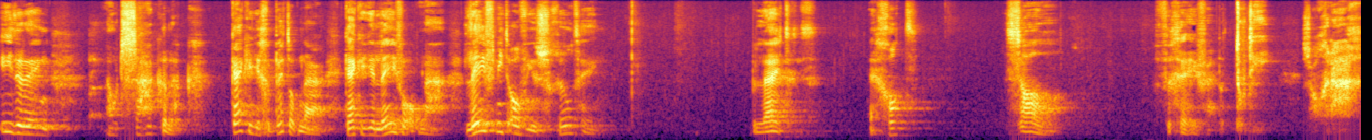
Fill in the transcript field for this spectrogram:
iedereen noodzakelijk. Kijk er je gebed op na. Kijk er je leven op na. Leef niet over je schuld heen. Beleid het. En God zal vergeven. Dat doet hij zo graag.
